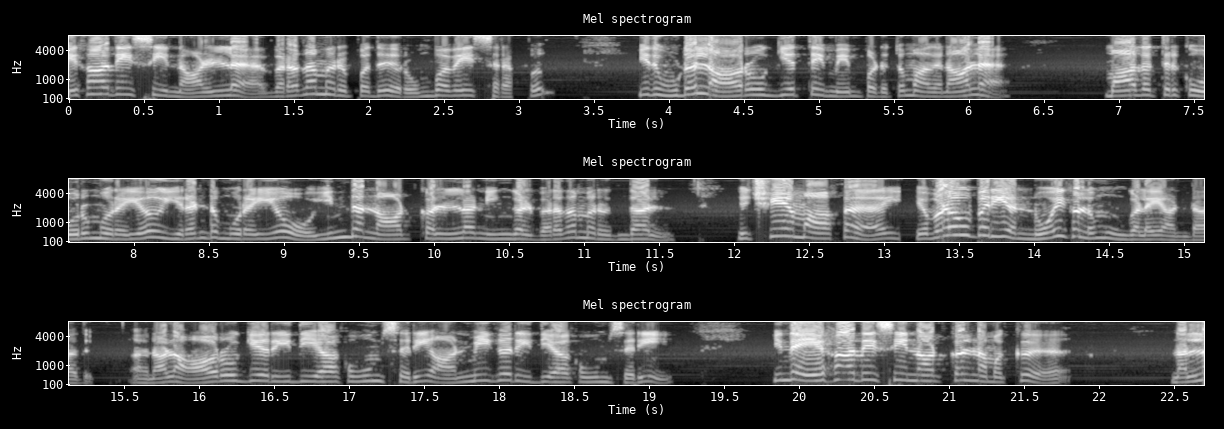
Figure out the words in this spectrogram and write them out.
ஏகாதேசி நாள்ல விரதம் இருப்பது ரொம்பவே சிறப்பு. இது உடல் ஆரோக்கியத்தை மேம்படுத்தும். அதனால மாதத்திற்கு ஒரு முறையோ இரண்டு முறையோ இந்த நாட்கள்ல நீங்கள் விரதம் இருந்தால் நிச்சயமாக எவ்வளவு பெரிய நோய்களும் உங்களை அண்டாது. அதனால ஆரோக்கிய ரீதியாகவும் சரி ஆன்மீக ரீதியாகவும் சரி இந்த ஏகாதசி நாட்கள் நமக்கு நல்ல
